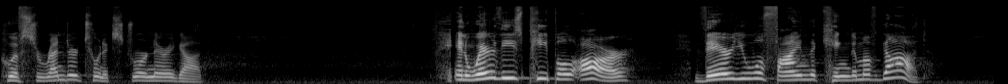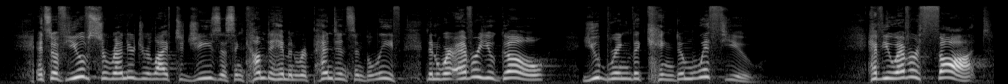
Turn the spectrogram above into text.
who have surrendered to an extraordinary God. And where these people are, there you will find the kingdom of God. And so, if you have surrendered your life to Jesus and come to Him in repentance and belief, then wherever you go, you bring the kingdom with you. Have you ever thought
